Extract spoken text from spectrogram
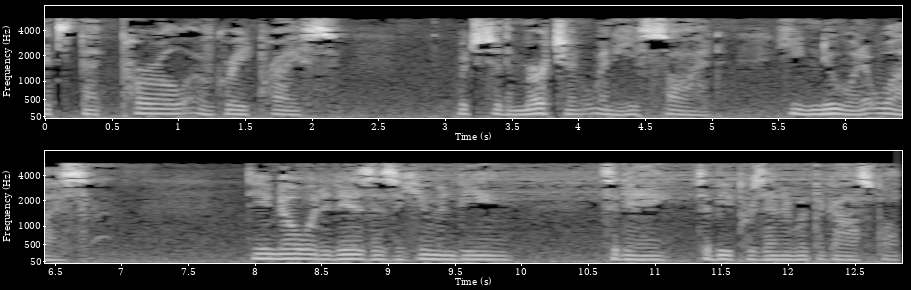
it's that pearl of great price, which to the merchant, when he saw it, he knew what it was. Do you know what it is as a human being today to be presented with the gospel?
